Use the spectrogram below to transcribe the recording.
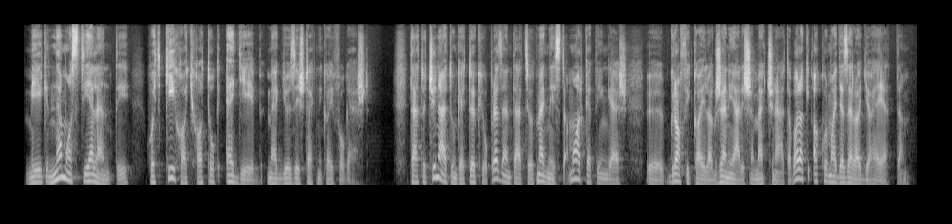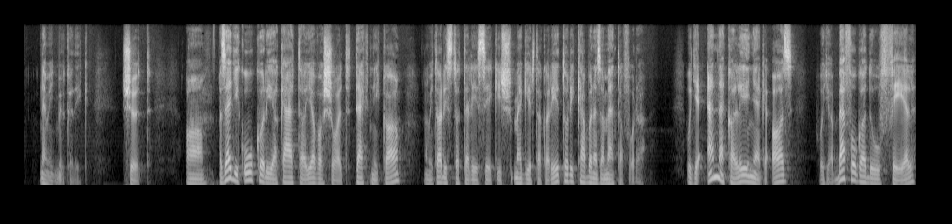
még nem azt jelenti, hogy kihagyhatok egyéb meggyőzés technikai fogást. Tehát, hogy csináltunk egy tök jó prezentációt, megnézte a marketinges, grafikailag zseniálisan megcsinálta valaki, akkor majd ez eladja helyettem. Nem így működik. Sőt, a, az egyik ókoriak által javasolt technika, amit Arisztotelészék is megírtak a rétorikában, ez a metafora. Ugye ennek a lényege az, hogy a befogadó fél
